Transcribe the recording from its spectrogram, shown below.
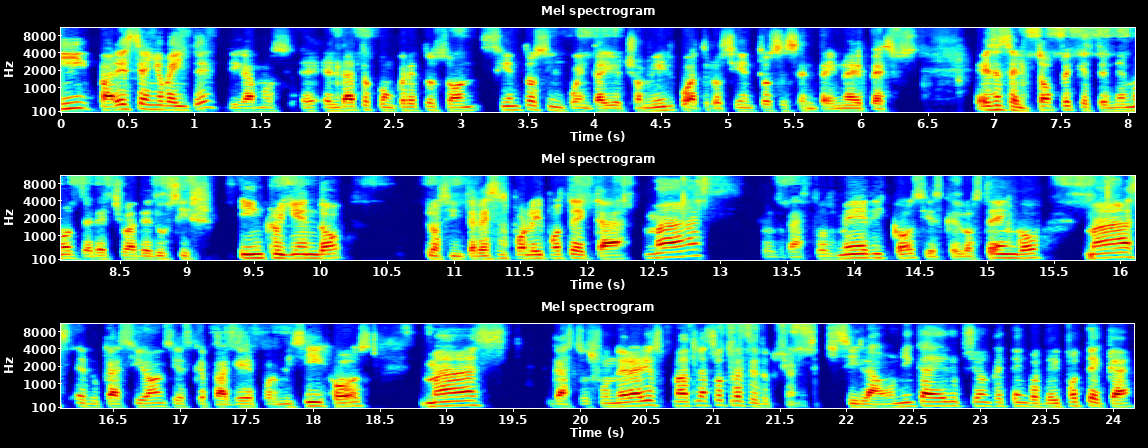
y para este año 20, digamos, eh, el dato concreto son 158.469 pesos. Ese es el tope que tenemos derecho a deducir, incluyendo los intereses por la hipoteca, más los gastos médicos, si es que los tengo, más educación, si es que pagué por mis hijos, más gastos funerarios, más las otras deducciones. Si la única deducción que tengo es de hipoteca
